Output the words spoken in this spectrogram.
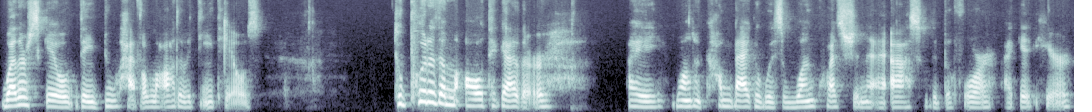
weather scale, they do have a lot of details. To put them all together, I want to come back with one question that I asked before I get here,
